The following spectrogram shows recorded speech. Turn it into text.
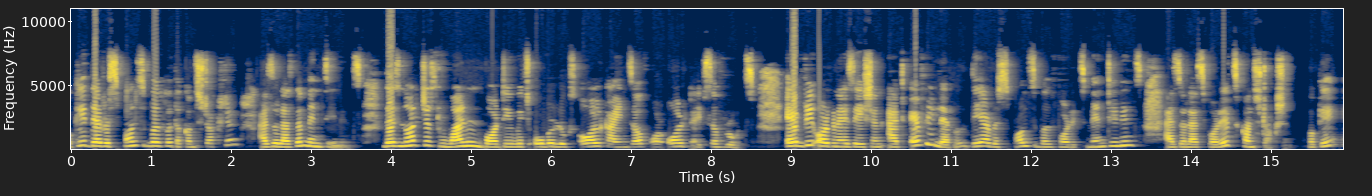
okay they're responsible for the construction as well as the maintenance. There's not just one body which overlooks all kinds of or all types of roads. Every organization at every level they are responsible for its maintenance as well as for its construction. Okay?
